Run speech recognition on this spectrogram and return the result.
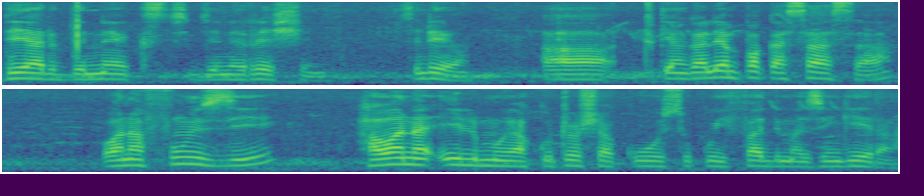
they are the next generation, si ndio? Uh, tukiangalia mpaka sasa wanafunzi hawana elimu ya kutosha kuhusu kuhifadhi mazingira,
